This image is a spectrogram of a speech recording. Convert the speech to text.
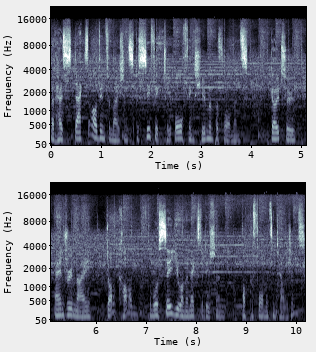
that has stacks of information specific to all things human performance, go to andrewmay.com and we'll see you on the next edition of Performance Intelligence.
